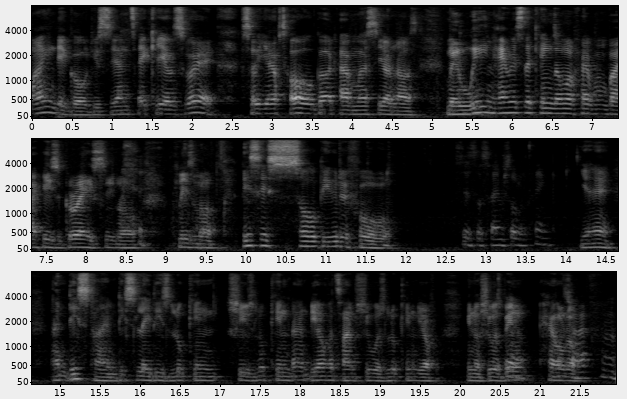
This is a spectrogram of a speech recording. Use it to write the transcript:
mind the gold you see and take it elsewhere. So you have to, oh God, have mercy on us. May we inherit the kingdom of heaven by His grace. You know, please, Lord. This is so beautiful. This is the same sort of thing. Yeah, and this time this lady's looking. She's looking down. The other time she was looking the other. You know, she was being Yeah, held That's up. right. Mm,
